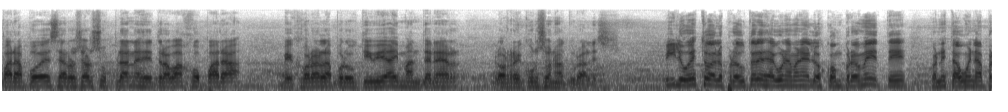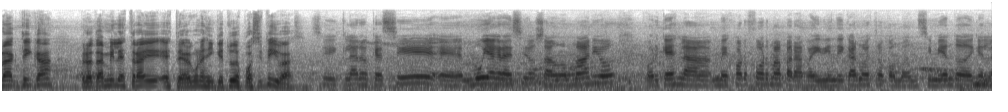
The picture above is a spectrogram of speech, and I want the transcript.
para poder desarrollar sus planes de trabajo para mejorar la productividad y mantener los recursos naturales. Pilu, esto a los productores de alguna manera los compromete con esta buena práctica, pero también les trae este, algunas inquietudes positivas. Sí, claro que sí, eh, muy agradecidos a don Mario porque es la mejor forma para reivindicar nuestro convencimiento de que el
